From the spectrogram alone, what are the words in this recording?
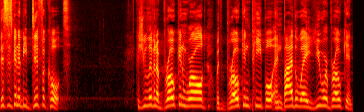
This is gonna be difficult because you live in a broken world with broken people. And by the way, you are broken.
